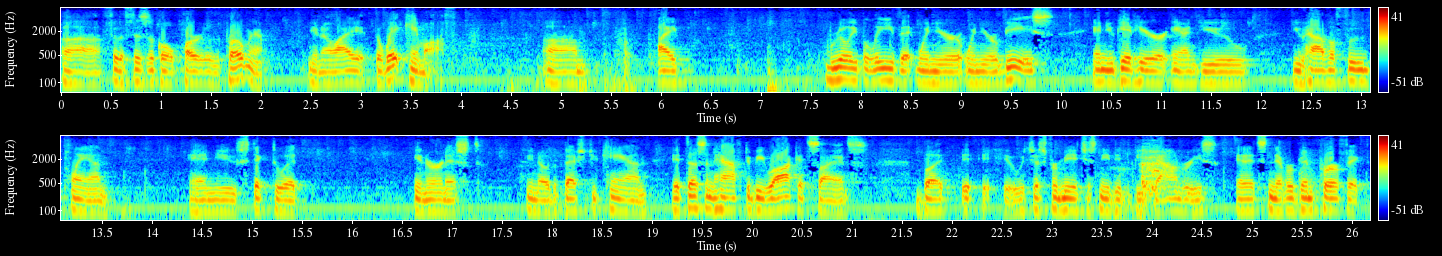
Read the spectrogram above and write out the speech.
uh, for the physical part of the program. You know, I the weight came off. Um, I really believe that when you're when you're obese and you get here and you you have a food plan and you stick to it in earnest, you know, the best you can. It doesn't have to be rocket science but it, it, it was just for me. It just needed to be boundaries, and it's never been perfect.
